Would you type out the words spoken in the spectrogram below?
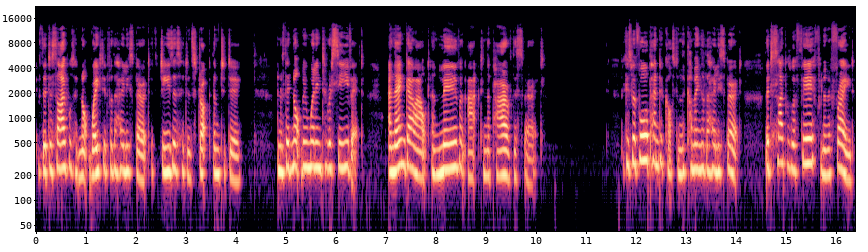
if the disciples had not waited for the Holy Spirit as Jesus had instructed them to do and if they'd not been willing to receive it and then go out and live and act in the power of the Spirit. Because before Pentecost and the coming of the Holy Spirit, the disciples were fearful and afraid,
